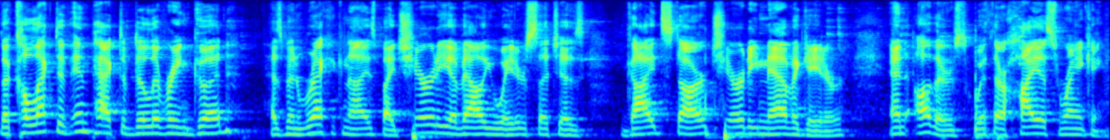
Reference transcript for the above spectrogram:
The collective impact of delivering good has been recognized by charity evaluators such as GuideStar Charity Navigator and others with their highest ranking.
